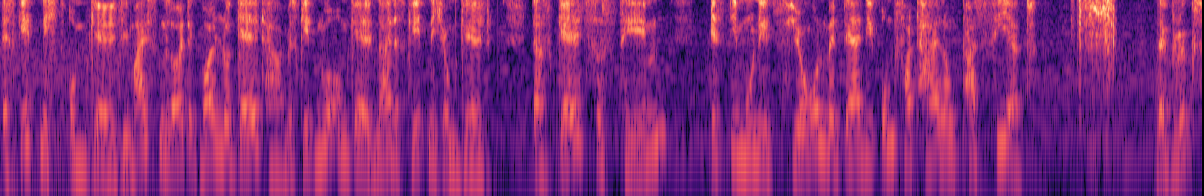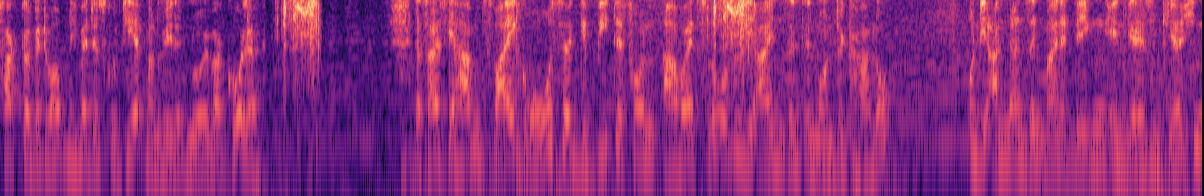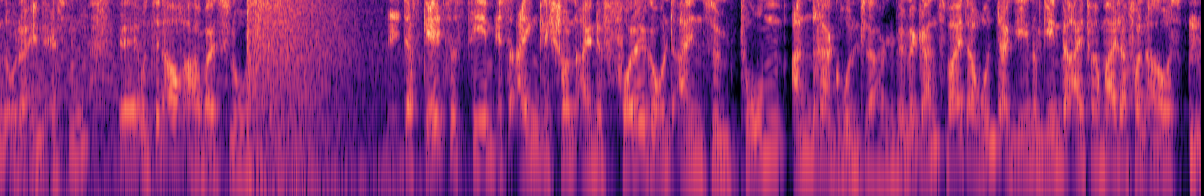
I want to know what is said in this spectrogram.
Es geht nicht um Geld. Die meisten Leute wollen nur Geld haben. Es geht nur um Geld. Nein, es geht nicht um Geld. Das Geldsystem ist die Munition, mit der die Umverteilung passiert. Der Glücksfaktor wird überhaupt nicht mehr diskutiert. Man redet nur über Kohle. Das heißt, wir haben zwei große Gebiete von Arbeitslosen. Die einen sind in Monte Carlo und die anderen sind meinetwegen in Gelsenkirchen oder in Essen äh, und sind auch arbeitslos das Geldsystem ist eigentlich schon eine Folge und ein Symptom anderer Grundlagen. Wenn wir ganz weiter runtergehen und gehen wir einfach mal davon aus,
